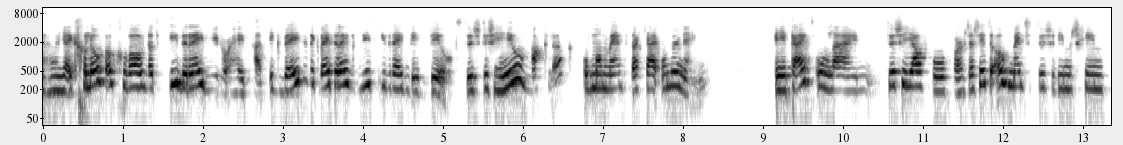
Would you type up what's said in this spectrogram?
uh, ja, ik geloof ook gewoon dat iedereen hier doorheen gaat. Ik weet het, ik weet alleen dat niet iedereen dit deelt. Dus het is heel makkelijk op het moment dat jij onderneemt. En je kijkt online tussen jouw volgers. Daar zitten ook mensen tussen die misschien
